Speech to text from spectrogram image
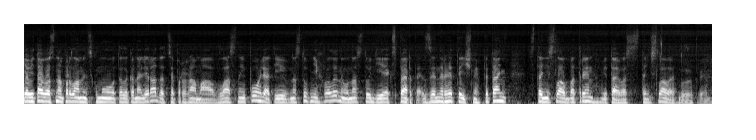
Я вітаю вас на парламентському телеканалі Рада. Це програма Власний погляд. І в наступні хвилини у нас в студії експерт з енергетичних питань Станіслав Батрин. Вітаю вас, Станіславе. Дуже приємно.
